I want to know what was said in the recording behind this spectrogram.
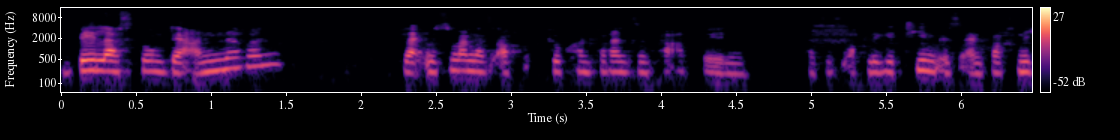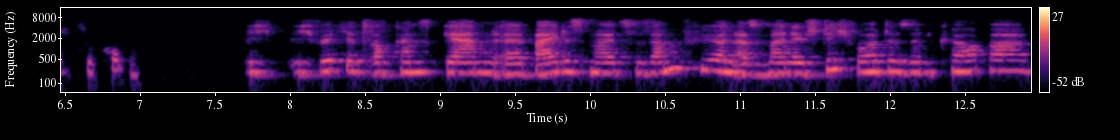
Belastung der anderen. Vielleicht müsste man das auch für Konferenzen verabreden, dass es auch legitim ist, einfach nicht zu gucken. Ich, ich würde jetzt auch ganz gern äh, beides mal zusammenführen. Also meine Stichworte sind Körper,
